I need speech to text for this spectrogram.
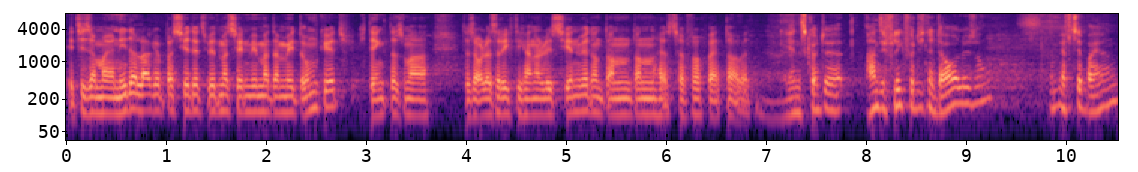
Jetzt ist einmal eine Niederlage passiert, jetzt wird man sehen, wie man damit umgeht. Ich denke, dass man das alles richtig analysieren wird und dann, dann heißt es einfach weiterarbeiten. Jens, könnte Hansi Flick für dich eine Dauerlösung im FC Bayern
